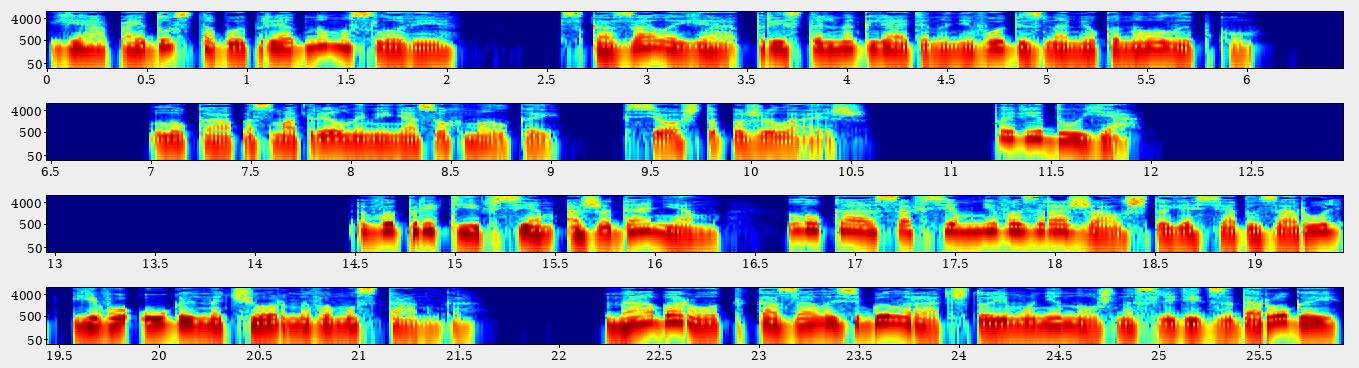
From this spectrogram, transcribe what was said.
«Я пойду с тобой при одном условии», — сказала я, пристально глядя на него без намека на улыбку. Лука посмотрел на меня с ухмылкой. «Все, что пожелаешь». «Поведу я». Вопреки всем ожиданиям, Лука совсем не возражал, что я сяду за руль его угольно-черного «Мустанга». Наоборот, казалось, был рад, что ему не нужно следить за дорогой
